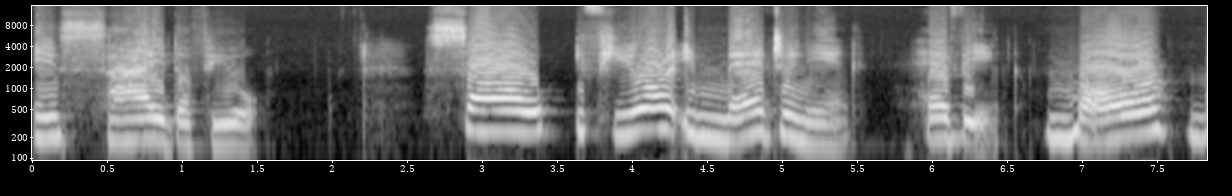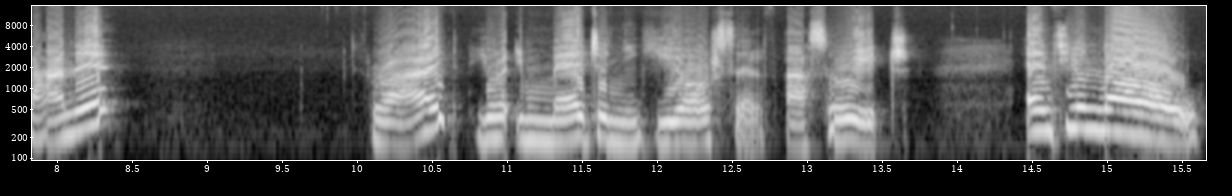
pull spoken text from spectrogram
inside of you. So if you're imagining having more money, right? You're imagining yourself as rich. And you know,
